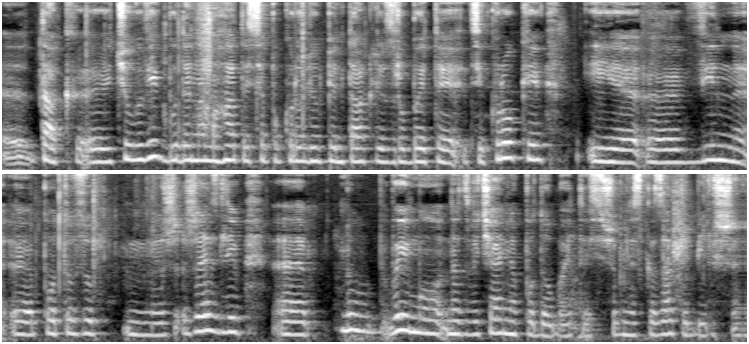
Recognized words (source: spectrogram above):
Е, Так, е, чоловік буде намагатися по королю Пентаклю зробити ці кроки, і е, він по тузу жезлів, ну, ви йому надзвичайно подобаєтесь, щоб не сказати більше.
